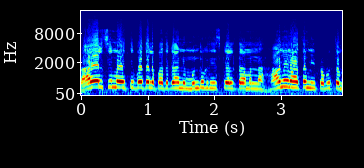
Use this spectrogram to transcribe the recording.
రాయలసీమ ఎత్తిపోతల పథకాన్ని ముందుకు తీసుకెళ్తామన్న హామీ మాత్రం ఈ ప్రభుత్వం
